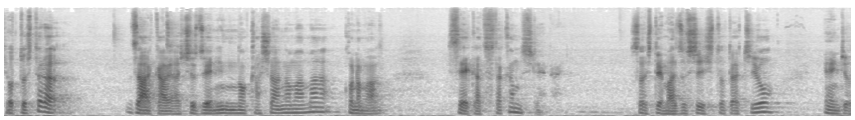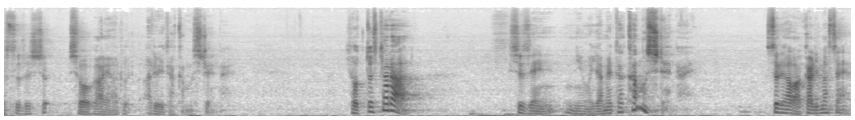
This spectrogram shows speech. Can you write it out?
ひょっとしたらザーカーや主税人の頭のままこのまま生活したかもしれない。そして貧しい人たちを援助する生涯を歩いたかもしれない。ひょっとしたら主税人を辞めたかもしれない。それは分かりません。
